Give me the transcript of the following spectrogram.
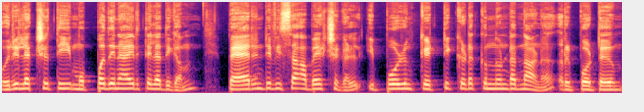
ഒരു ലക്ഷത്തി മുപ്പതിനായിരത്തിലധികം പാരന്റ് വിസ അപേക്ഷകൾ ഇപ്പോഴും കെട്ടിക്കിടക്കുന്നുണ്ടെന്നാണ് റിപ്പോർട്ട്.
